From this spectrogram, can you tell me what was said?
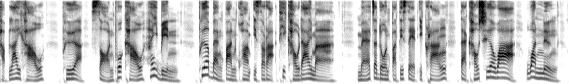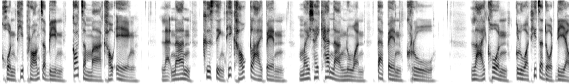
ขับไล่เขา เพื่อสอนพวกเขาให้บิน เพื่อแบ่งปันความอิสระที่เขาได้มา แม้จะโดนปฏิเสธอีกครั้ง แต่เขาเชื่อว่า วันหนึ่ง คนที่พร้อมจะบินก็จะมาเขาเอง และนั่นคือสิ่งที่เขากลายเป็น ไม่ใช่แค่นางนวลแต่เป็นครู หลายคนกลัวที่จะโดดเดี่ยว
